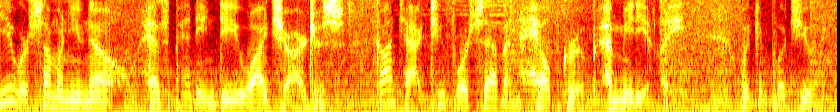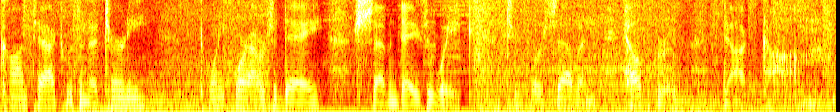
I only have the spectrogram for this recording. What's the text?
you or someone you know has pending DUI charges, contact 247 Help Group immediately. We can put you in contact with an attorney 24 hours a day, 7 days a week. 247helpgroup.com.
